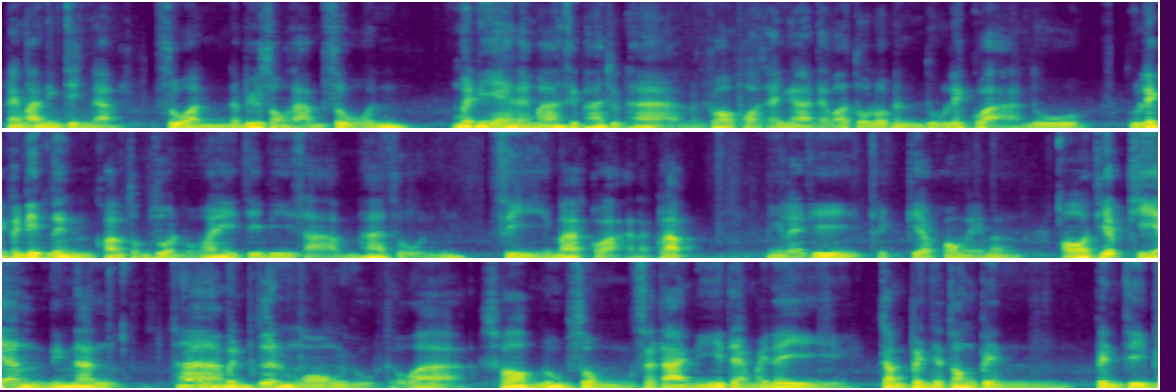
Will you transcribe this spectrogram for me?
แรงม้าจริงๆนะส่วน W 2 3 0 ไม่ได้แย่แรงม้า 15.5 มันก็พอใช้งานแต่ว่าตัวรถมันดูเล็กกว่าดู ดูเล็กไปนิดนึงความสมส่วนผมให้ GB 350 C มากกว่านะครับ มีอะไรที่เกี่ยวข้องอะไรบ้างอ๋อเทียบเคียงดังนั้นถ้าเพื่อนๆมองอยู่แต่ว่าชอบรูปทรงสไตล์นี้แต่ไม่ได้จำเป็นจะต้องเป็นเป็น GB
